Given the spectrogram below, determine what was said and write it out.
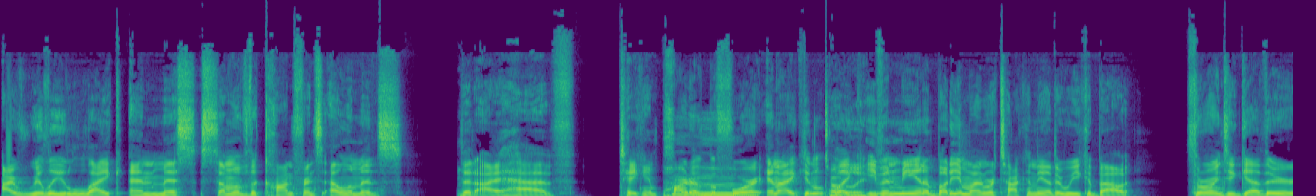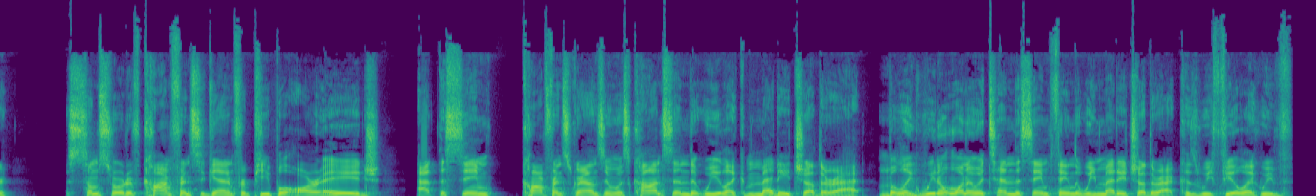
I really like and miss some of the conference elements that I have taken part of Mm. before. And I can Totally. like even me and a buddy of mine were talking the other week about throwing together some sort of conference again for people our age at the same conference grounds in Wisconsin that we like met each other at. But Mhm. like we don't want to attend the same thing that we met each other at because we feel like we've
